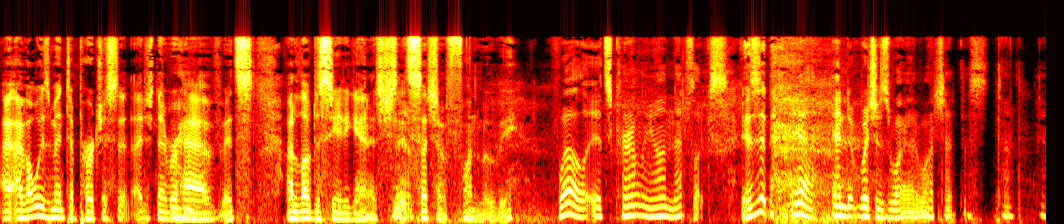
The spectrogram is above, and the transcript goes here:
I I've always meant to purchase it. I just never mm-hmm. have. It's I'd love to see it again. It's just, it's such a fun movie. Well, it's currently on Netflix. Is it? Yeah, and which is why I watched it this time. Yeah.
